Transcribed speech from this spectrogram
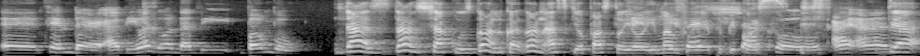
Uh, Tinder. Abby, what's the one that the Bumble? That's that's shackles. Go and look at. Go and ask your pastor, your imam for help because shackles. I am. they are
